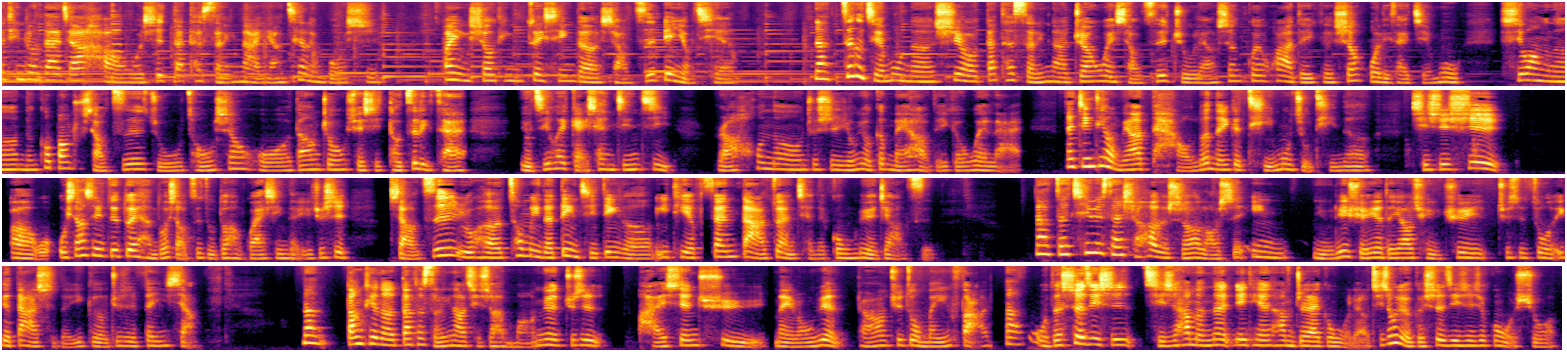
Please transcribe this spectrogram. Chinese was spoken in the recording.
位听众，大家好，我是 Dr. Selina 杨倩玲博士，欢迎收听最新的小资变有钱。那这个节目呢，是由 Dr. Selina 专为小资族量身规划的一个生活理财节目，希望呢能够帮助小资族从生活当中学习投资理财，有机会改善经济，然后呢就是拥有更美好的一个未来。那今天我们要讨论的一个题目主题呢，其实是，呃，我我相信这对很多小资族都很关心的，也就是小资如何聪明的定期定额 ETF 三大赚钱的攻略这样子。那在七月三十号的时候，老师应女力学院的邀请去，就是做一个大使的一个就是分享。那当天呢，Dr. Selena 其实很忙，因为就是。还先去美容院，然后去做美发。那我的设计师其实他们那那天他们就在跟我聊，其中有一个设计师就跟我说，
